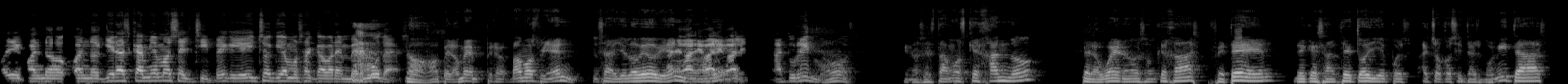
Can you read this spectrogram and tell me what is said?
Oye, cuando, cuando quieras cambiamos el chip, ¿eh? que yo he dicho que íbamos a acabar en Bermudas. No, pero, hombre, pero vamos bien. O sea, yo lo veo bien. vale, vale, vale. A tu ritmo. Vamos, que nos estamos quejando, pero bueno, son quejas fetén, de que Sanceto, oye, pues ha hecho cositas bonitas,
